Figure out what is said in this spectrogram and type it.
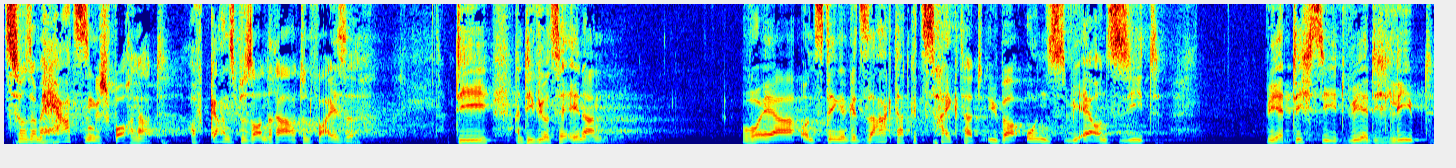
zu unserem Herzen gesprochen hat, auf ganz besondere Art und Weise, die, an die wir uns erinnern, wo er uns Dinge gesagt hat, gezeigt hat über uns, wie er uns sieht, wie er dich sieht, wie er dich liebt,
